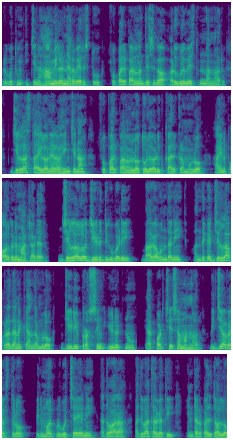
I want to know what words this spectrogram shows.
ప్రభుత్వం ఇచ్చిన హామీలను నెరవేరుస్తూ సుపరిపాలన దిశగా అడుగులు వేస్తుందన్నారు. జిల్లా స్థాయిలో నిర్వహించిన సుపరిపాలనలో తొలి అడుగు కార్యక్రమంలో ఆయన పాల్గొని మాట్లాడారు. జిల్లాలో జీడి దిగుబడి బాగా ఉందని అందుకే జిల్లా ప్రధాన కేంద్రంలో జీడీ ప్రాసెసింగ్ యూనిట్ను ఏర్పాటు చేశామన్నారు. విద్యా వ్యవస్థలో పెనుమార్పులు వచ్చాయని తద్వారా పదవ తరగతి ఇంటర్ ఫలితాల్లో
